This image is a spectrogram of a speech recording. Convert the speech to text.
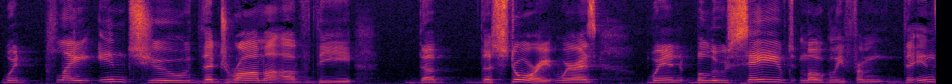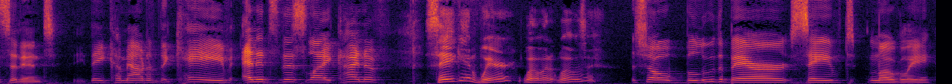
would play into the drama of the the the story whereas when Baloo saved Mowgli from the incident they come out of the cave and it's this like kind of Say again, where? What, what, what was it? So Baloo the bear saved Mowgli,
